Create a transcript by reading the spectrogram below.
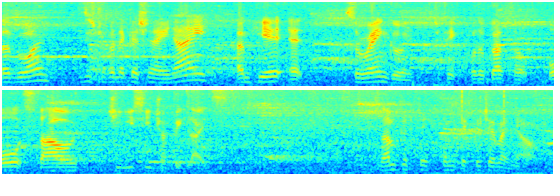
everyone, this is Traffic light Collection 99. I'm here at Serangoon to take photographs of old style GEC traffic lights. So I'm gonna take, I'm gonna take a picture right now.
